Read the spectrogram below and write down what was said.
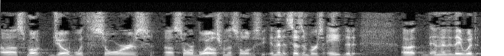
Uh, smote Job with sores, uh, sore boils from the sole of his feet. And then it says in verse 8 that, it, uh, and then they would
